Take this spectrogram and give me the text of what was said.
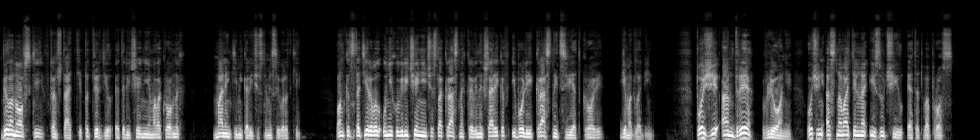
Белановский в Кронштадте подтвердил это лечение малокровных маленькими количествами сыворотки. Он констатировал у них увеличение числа красных кровяных шариков и более красный цвет крови, гемоглобин. Позже Андре в Лионе очень основательно изучил этот вопрос.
